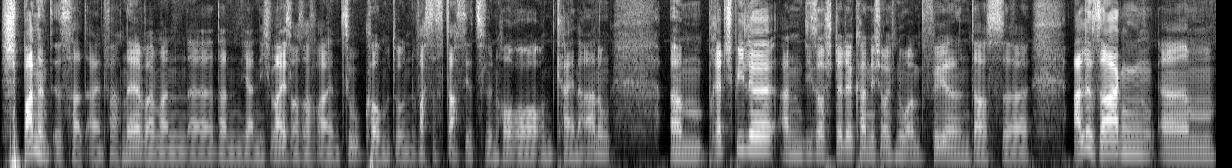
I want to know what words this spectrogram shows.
spannend ist halt einfach, ne, weil man äh, dann ja nicht weiß, was auf einen zukommt und was ist das jetzt für ein Horror und keine Ahnung. Ähm, Brettspiele an dieser Stelle kann ich euch nur empfehlen, dass äh, alle sagen, ähm,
